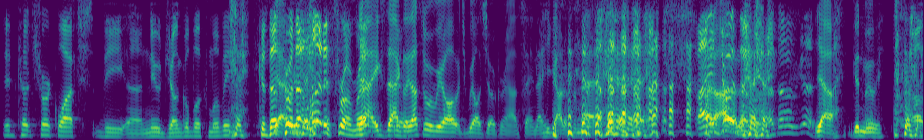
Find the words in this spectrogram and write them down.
Did Coach Shork watch the uh, new Jungle Book movie? Because that's Yeah, where that line is from, right? Yeah, exactly. That's what we all we all joke around saying that he got it from that. I I enjoyed don't that. movie. I thought it was good. yeah, good movie. Awesome.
